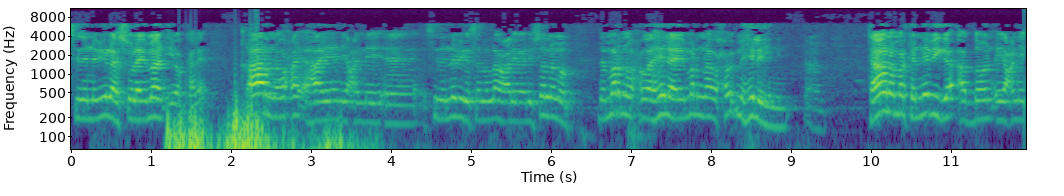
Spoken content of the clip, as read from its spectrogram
sida nabiyullahi sulaymaan iyo kale. Qaarna waxay ahaayeen yani sida nebiga sala allahu alayh ali wasalam de marna wax waa helaya marna waxba ma helaynin. Taana marka nebiga addoon yani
